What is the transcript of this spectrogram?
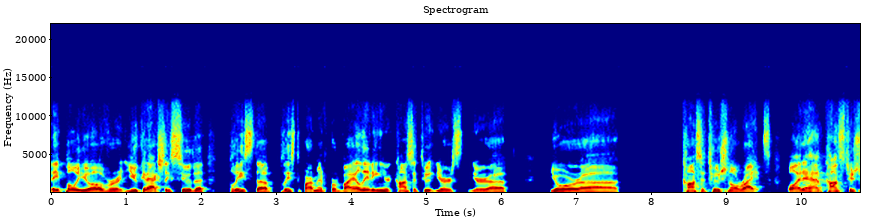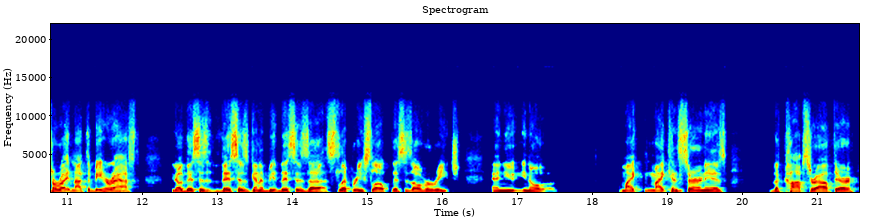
they pull you over. You could actually sue the police the police department for violating your constitute your your uh, your uh, constitutional rights. Well i have constitutional right not to be harassed. You know this is this is going to be this is a slippery slope. This is overreach and you you know my my concern is the cops are out there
